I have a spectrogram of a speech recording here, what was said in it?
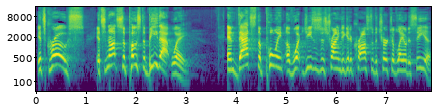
It's gross. It's not supposed to be that way. And that's the point of what Jesus is trying to get across to the church of Laodicea.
